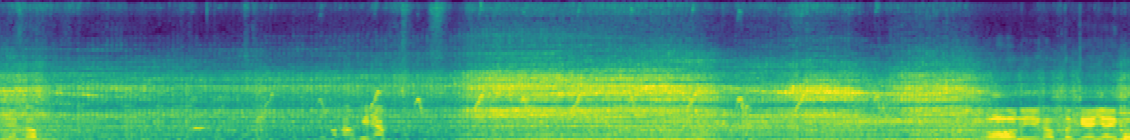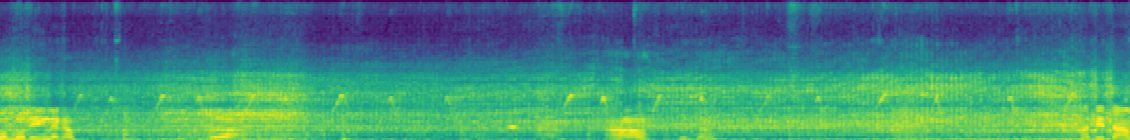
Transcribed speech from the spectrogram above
เนี่ยครับทางพี่เนี่ย โอ้นี่ครับตะแกรงใหญ่โบกรถเองเลยครับ เออเอาเดี๋ยวตามมาติดตาม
